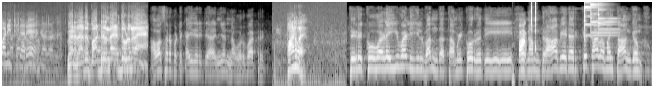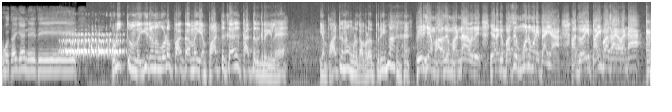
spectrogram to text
பாடிட்டு இருக்காரு வேற ஏதாவது பாட்டு இருந்தா எடுத்து விடுங்களேன். அவசரப்பட்டு கைதறிட்டாங்க இன்னும் ஒரு பாட்டு இருக்கு. பாடுறேன் திருக்குவளை வழியில் வந்த தமிழ் குருதி நம் திராவிடர்க்கு தலைமை தாங்கும் உதயநிதி. புளுத்தும் வெயிலனும் கூட பார்க்காம என் பாட்டுக்காக காத்திருக்கிறீங்களே. என் பாட்டுனா உங்களுக்கு அவ்வளவு பிரியுமா? பிரியமாவது மண்ணாவது. எனக்கு பஸ் மூணு மணி தாயா அது வரைக்கும் டைம் பாஸ் ஆக வேண்டாம்.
